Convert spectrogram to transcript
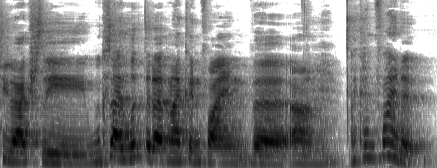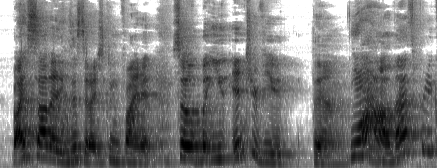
to actually because I looked it up and I couldn't find the um I couldn't find it. I saw that it existed, I just couldn't find it. So, but you interviewed them. Yeah. Wow, that's pretty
